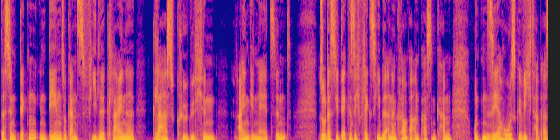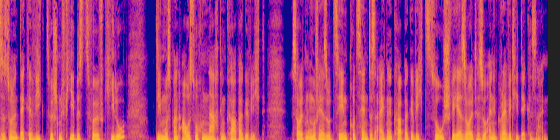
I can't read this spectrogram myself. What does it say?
Das sind Decken, in denen so ganz viele kleine Glaskügelchen eingenäht sind so dass die Decke sich flexibel an den Körper anpassen kann und ein sehr hohes Gewicht hat. Also so eine Decke wiegt zwischen vier bis zwölf Kilo. Die muss man aussuchen nach dem Körpergewicht. Es sollten ungefähr so zehn Prozent des eigenen Körpergewichts, so schwer sollte so eine Gravity-Decke sein.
